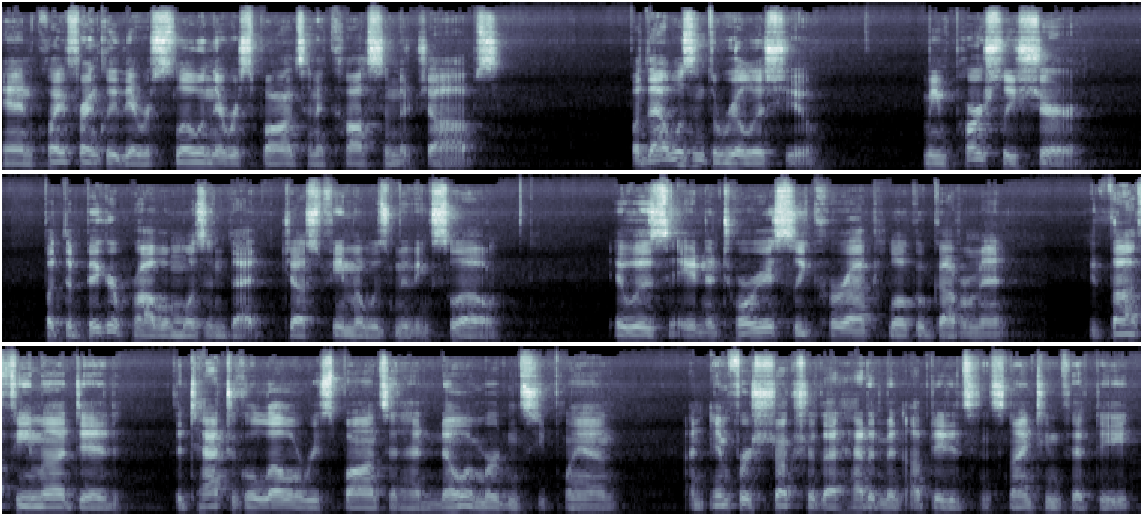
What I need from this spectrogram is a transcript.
and quite frankly, they were slow in their response and it cost them their jobs. But that wasn't the real issue. I mean, partially, sure, but the bigger problem wasn't that just FEMA was moving slow. It was a notoriously corrupt local government who thought FEMA did the tactical level response and had no emergency plan, an infrastructure that hadn't been updated since 1950,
